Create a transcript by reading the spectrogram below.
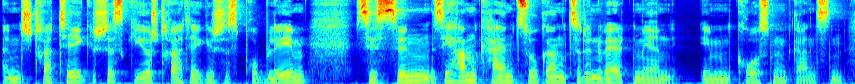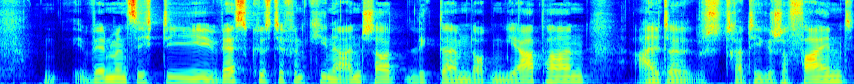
ein strategisches, geostrategisches Problem. Sie sind, sie haben keinen Zugang zu den Weltmeeren im Großen und Ganzen. Wenn man sich die Westküste von China anschaut, liegt da im Norden Japan, alter strategischer Feind.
